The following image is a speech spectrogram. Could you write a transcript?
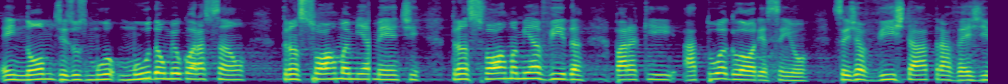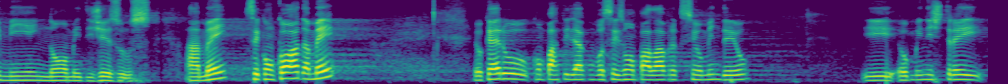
Em nome de Jesus, muda o meu coração, transforma minha mente, transforma minha vida, para que a tua glória, Senhor, seja vista através de mim, em nome de Jesus. Amém? Você concorda? Amém? Eu quero compartilhar com vocês uma palavra que o Senhor me deu. E eu ministrei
